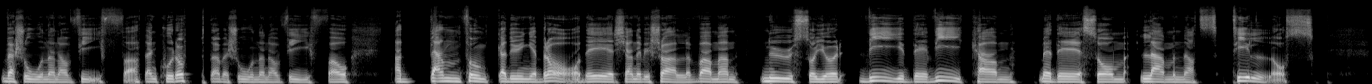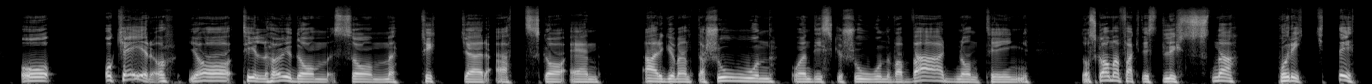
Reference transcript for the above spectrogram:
versionen av Fifa, den korrupta versionen av Fifa. Och att den funkade ju inget bra, det erkänner vi själva, men nu så gör vi det vi kan med det som lämnats till oss. Och okej okay då, jag tillhör ju de som tycker att ska en argumentation och en diskussion vara värd någonting, då ska man faktiskt lyssna på riktigt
